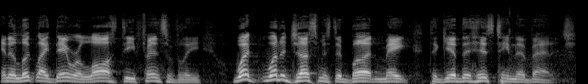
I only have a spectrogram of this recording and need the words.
and it looked like they were lost defensively. What what adjustments did Bud make to give the, his team the advantage?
